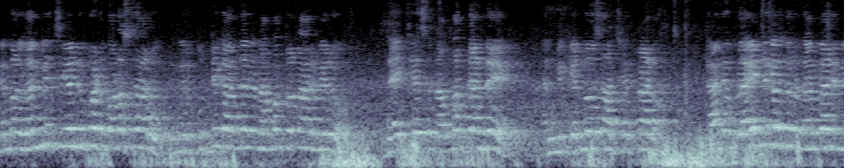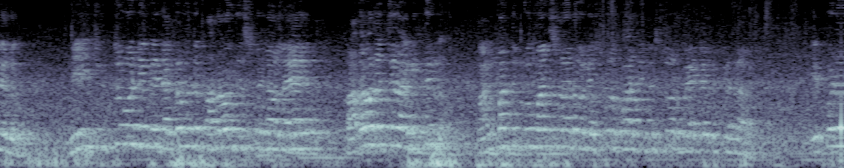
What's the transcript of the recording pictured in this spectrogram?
మిమ్మల్ని నమ్మించి ఎండుపడి కొనస్తారు మీరు గుడ్డిగా అందరినీ నమ్ముతున్నారు మీరు. దయచేసి నమ్మద్దండి అని మీకు ఎన్నోసార్లు చెప్పాను. కానీ బ్లైండ్గా మీరు నమ్మారు మీరు. మీ చుట్టూ ఉండి మీ దగ్గర ఉండి పదవులు తీసుకున్నామే పదవులు వచ్చి నాకు ఇద్దరు వన్ మంత్ టూ మంత్స్లో లెఫ్ట్ పార్టీ లిస్టులో బయట పెట్టుకున్నారు. ఇప్పుడు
